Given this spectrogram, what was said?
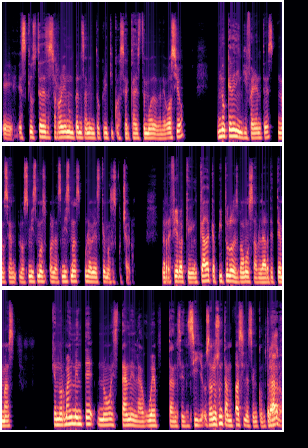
eh, es que ustedes desarrollen un pensamiento crítico acerca de este modelo de negocio, no queden indiferentes y no sean los mismos o las mismas una vez que nos escucharon. Me refiero a que en cada capítulo les vamos a hablar de temas que normalmente no están en la web tan sencillo, o sea, no son tan fáciles de encontrar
